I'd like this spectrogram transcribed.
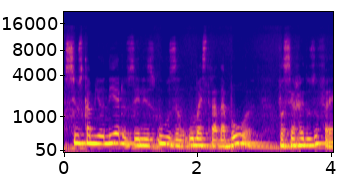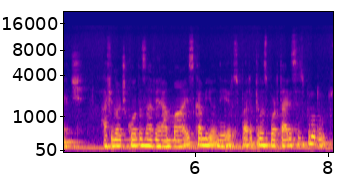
se os caminhoneiros eles usam uma estrada boa, você reduz o frete. Afinal de contas, haverá mais caminhoneiros para transportar esses produtos.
